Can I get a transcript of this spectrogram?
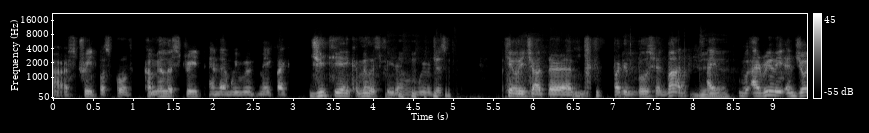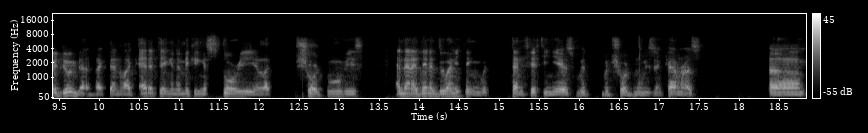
our street was called camilla street and then we would make like gta camilla street and we would just kill each other and fucking bullshit but yeah. i i really enjoyed doing that back then like editing and then making a story like short movies and then I didn't do anything with 10, 15 years with with short movies and cameras. Um,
